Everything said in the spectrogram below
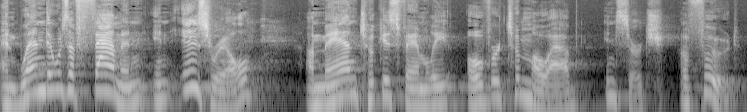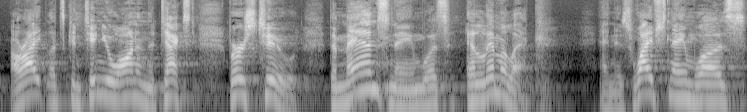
And when there was a famine in Israel, a man took his family over to Moab in search of food. All right, let's continue on in the text. Verse 2 The man's name was Elimelech, and his wife's name was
